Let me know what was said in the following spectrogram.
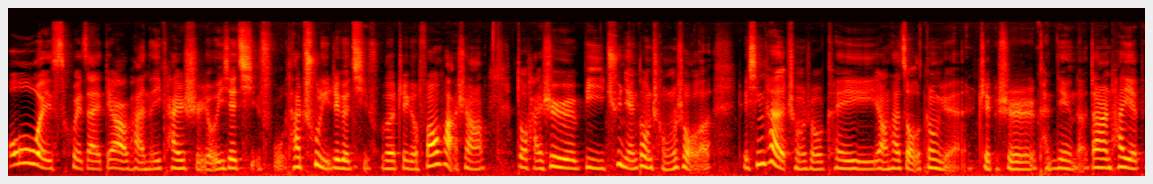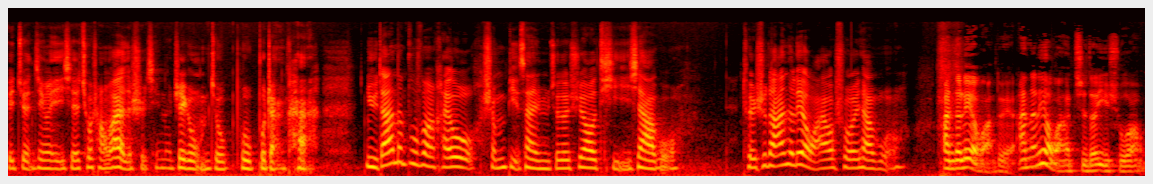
always 会在第二盘的一开始有一些起伏，他处理这个起伏的这个方法上，都还是比去年更成熟了。这个心态的成熟可以让他走得更远，这个是肯定的。当然，他也被卷进了一些球场外的事情那，这个我们就不不展开。女单的部分还有什么比赛你们觉得需要提一下不？腿师的安德烈娃要说一下不？安德烈娃对安德烈娃值得一说，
